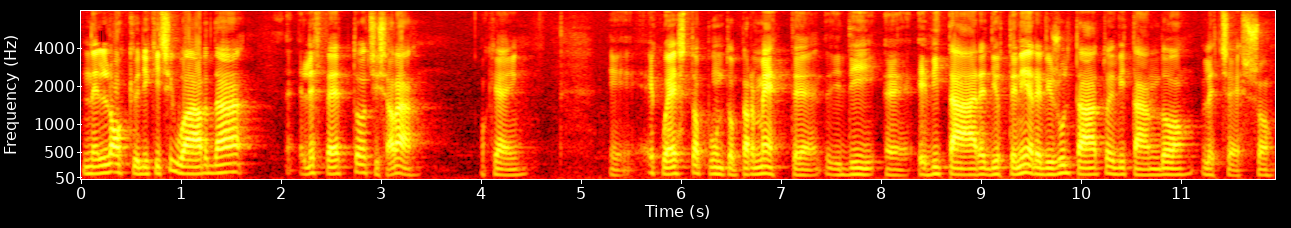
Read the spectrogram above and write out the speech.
nell'occhio di chi ci guarda l'effetto ci sarà, ok? E, e questo appunto permette di, eh, evitare, di ottenere il risultato evitando l'eccesso.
